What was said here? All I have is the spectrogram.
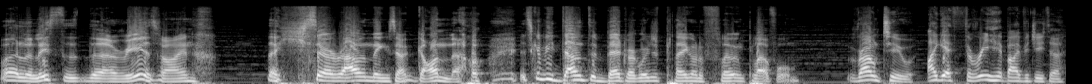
Well, at least the, the arena's fine. The surroundings are gone though. It's gonna be down to bedrock. We're just playing on a floating platform. Round 2. I get 3 hit by Vegeta,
